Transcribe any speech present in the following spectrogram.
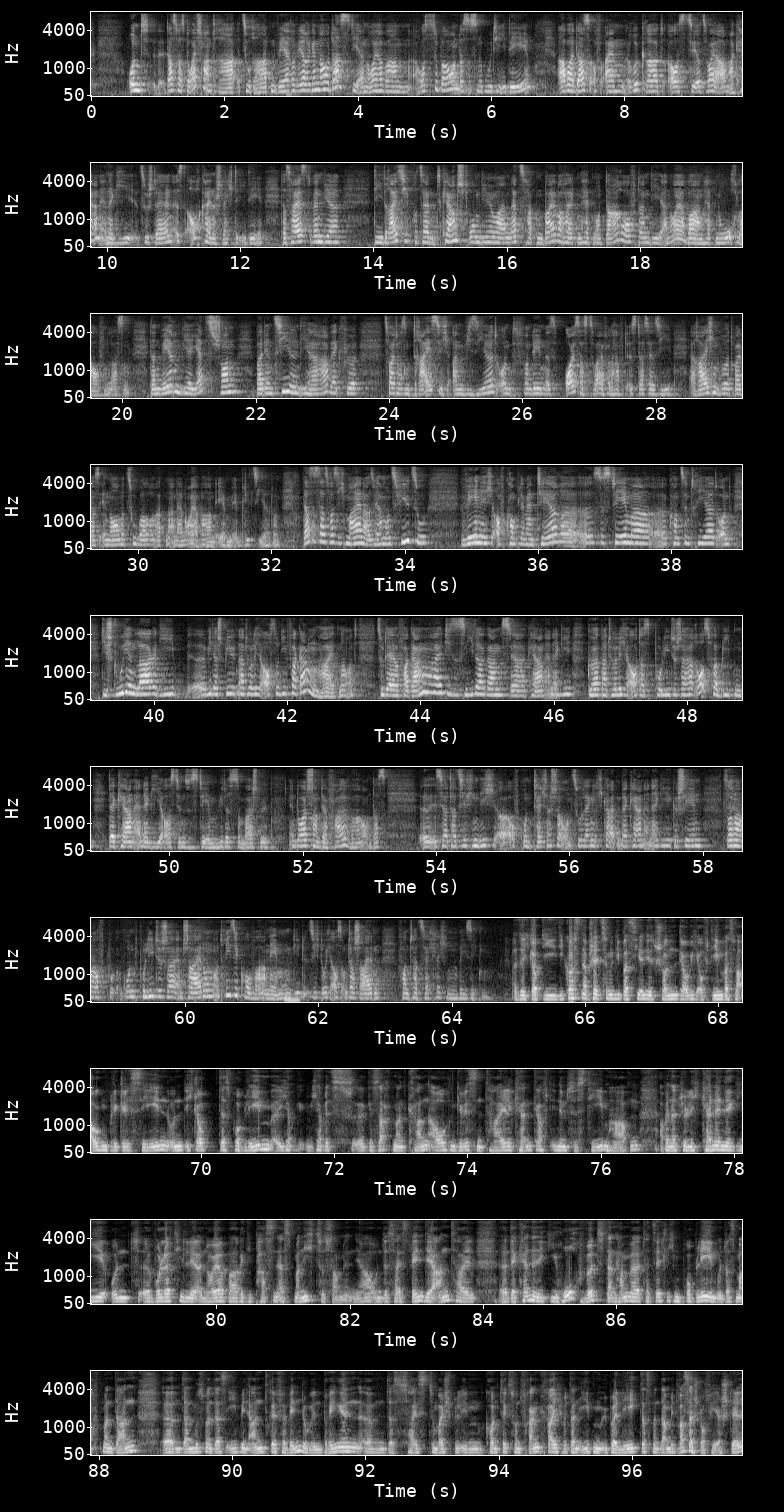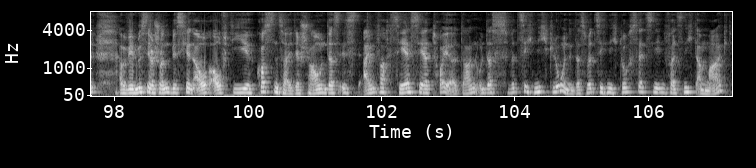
Und das, was Deutschland ra zu raten wäre, wäre genau das, die Erneuerbaren auszubauen. Das ist eine gute Idee. Aber das auf ein Rückgrat aus CO2-armer Kernenergie zu stellen, ist auch keine schlechte Idee. Das heißt, wenn wir die 30 Prozent Kernstrom, die wir mal im Netz hatten, beibehalten hätten und darauf dann die Erneuerbaren hätten hochlaufen lassen, dann wären wir jetzt schon bei den Zielen, die Herr Habeck für 2030 anvisiert und von denen es äußerst zweifelhaft ist, dass er sie erreichen wird, weil das enorme Zubauraten an Erneuerbaren eben impliziert. Und das ist das, was ich meine. Also wir haben uns viel zu wenig auf komplementäre äh, Systeme äh, konzentriert und die Studienlage, die äh, widerspiegelt natürlich auch so die Vergangenheit. Ne? Und zu der Vergangenheit dieses Niedergangs der Kernenergie gehört natürlich auch das politische Herausverbieten der Kernenergie aus den Systemen, wie das zum Beispiel in Deutschland der Fall war. Und das ist ja tatsächlich nicht aufgrund technischer Unzulänglichkeiten der Kernenergie geschehen, sondern aufgrund politischer Entscheidungen und Risikowahrnehmungen, die sich durchaus unterscheiden von tatsächlichen Risiken. Also ich glaube, die, die Kostenabschätzungen, die basieren jetzt schon, glaube ich, auf dem, was wir augenblicklich sehen. Und ich glaube, das Problem, ich habe ich hab jetzt äh, gesagt, man kann auch einen gewissen Teil Kernkraft in dem System haben, aber natürlich Kernenergie und äh, volatile Erneuerbare, die passen erstmal nicht zusammen. Ja? Und das heißt, wenn der Anteil äh, der Kernenergie hoch wird, dann haben wir tatsächlich ein Problem. Und was macht man dann? Ähm, dann muss man das eben in andere Verwendungen bringen. Ähm, das heißt zum Beispiel im Kontext von Frankreich, Frankreich wird dann eben überlegt, dass man damit Wasserstoff herstellt. Aber wir müssen ja schon ein bisschen auch auf die Kostenseite schauen. Das ist einfach sehr, sehr teuer dann und das wird sich nicht lohnen. Das wird sich nicht durchsetzen, jedenfalls nicht am Markt.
